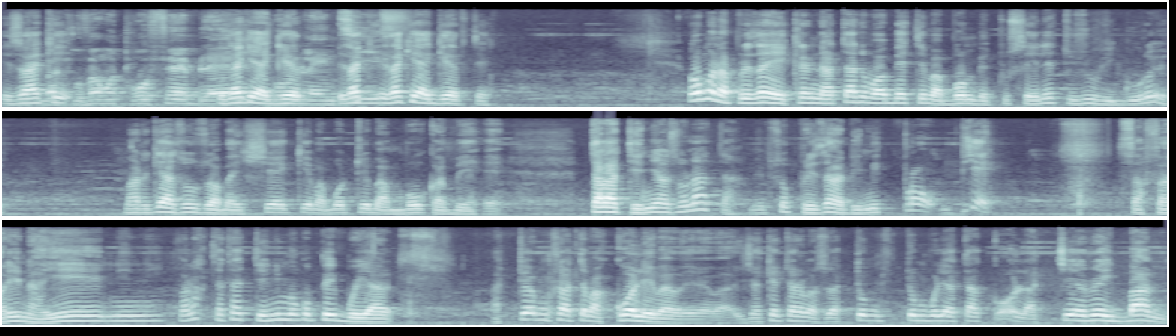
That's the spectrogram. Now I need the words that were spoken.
Ezalaki- trouvant trop faible, ezalaki ya guerre. ezalaki ezalaki te. Omona président ya ukraine ata babete babombe tout ça il est toujours vigoureux. Malgré azozwa baéchec babote bamboka me tala teni azolata. Mais biso président abimi pro bien safari na ye nini. Balakita ata teni moko mpe boye ate mosu ata bakole jaket wana atomboli ata kole atie ray band.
